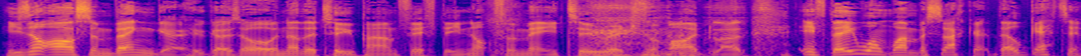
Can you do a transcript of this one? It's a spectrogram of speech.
He's not Arsene Wenger who goes, oh, another £2.50, not for me, too rich for my blood. If they want Wan-Bissaka, they'll get him.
